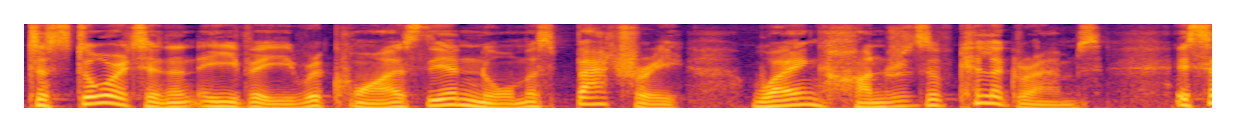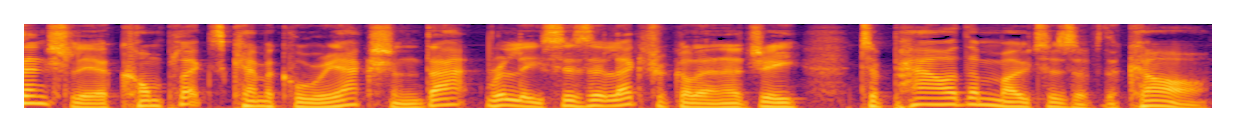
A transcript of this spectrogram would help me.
To store it in an EV requires the enormous battery, weighing hundreds of kilograms, essentially a complex chemical reaction that releases electrical energy to power the motors of the car.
